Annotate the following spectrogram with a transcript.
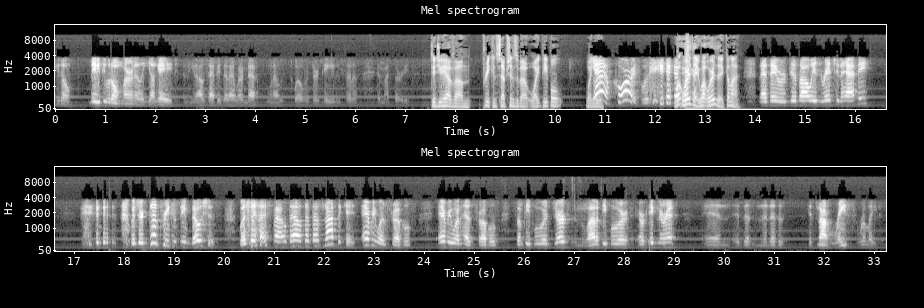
you don't maybe people don't learn at a young age. And you know, I was happy that I learned that when I was 12 or 13 instead of in my 30s. Did you have um, preconceptions about white people when yeah, you? of course. what were they? What were they? Come on. That they were just always rich and happy, which are good preconceived notions. But then I found out that that's not the case. Everyone struggles. Everyone has troubles. Some people are jerks, and a lot of people are, are ignorant, and it doesn't, it doesn't, it's not race related.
